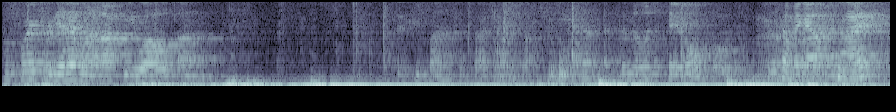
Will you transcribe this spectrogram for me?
Before I forget, I want to offer you all um, a coupon for five dollars off pizza at the Miller's table for coming out tonight.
